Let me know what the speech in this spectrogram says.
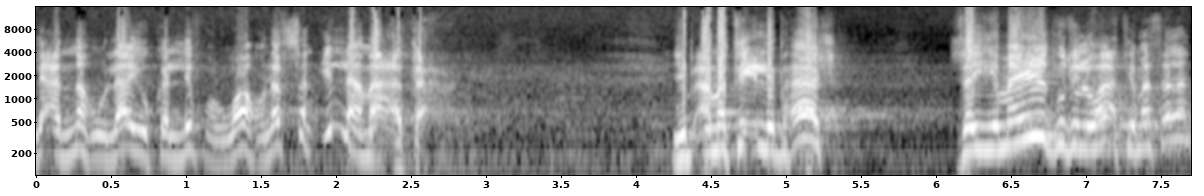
لأنه لا يكلف الله نفسا إلا ما أتاها. يبقى ما تقلبهاش. زي ما يجوا دلوقتي مثلا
